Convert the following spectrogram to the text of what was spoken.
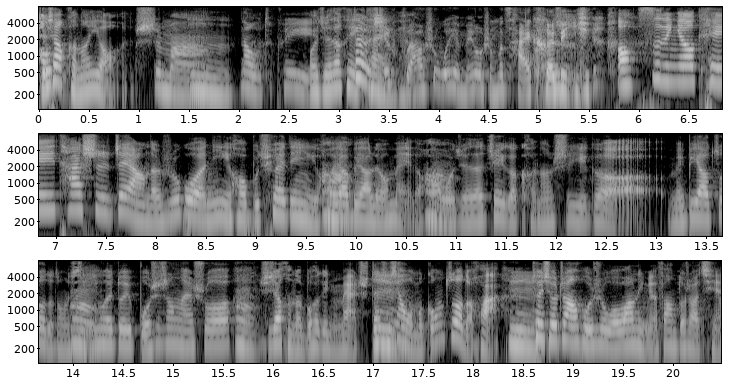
学校可能有是吗？嗯，那我就可以，我觉得可以看一看。但是主要是我也没有什么财可理。哦，四零幺 K 它是这样的，如果你以后不确定以后要不要留美的话，我觉得这个可能是一个没必要做的东西，因为对于博士生来说，学校可能不会给你 match。但是像我们工作的话，退休账户是我往里面放多少钱，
